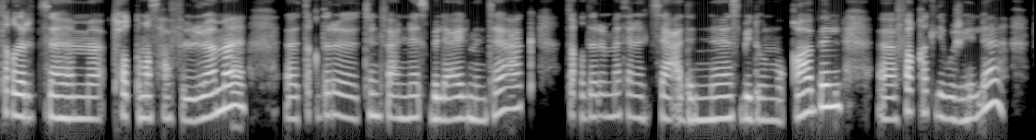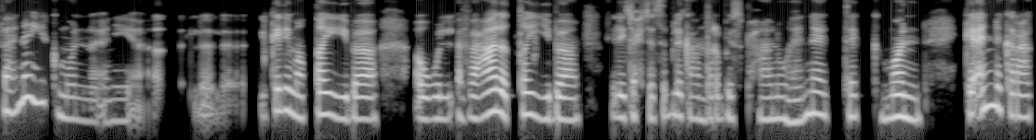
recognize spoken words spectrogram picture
تقدر تساهم تحط مصحف في الجامع آه، تقدر تنفع الناس بالعلم نتاعك تقدر مثلا تساعد الناس بدون مقابل آه، فقط لوجه الله فهنا يكمن يعني الكلمة الطيبة أو الأفعال الطيبة اللي تحتسب لك عند ربي سبحانه هنا تكمن. كأنك راك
